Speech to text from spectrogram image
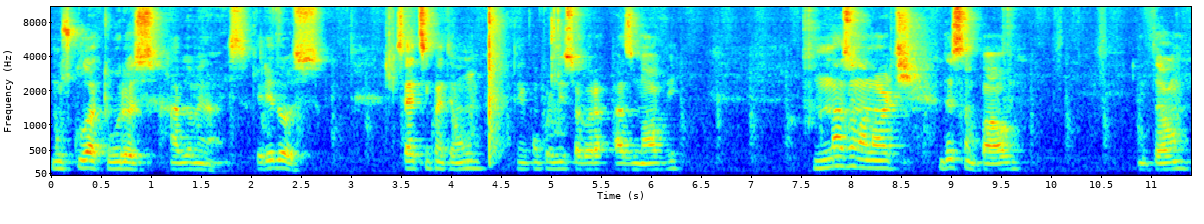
musculaturas abdominais. Queridos, 7h51, tenho compromisso agora às 9 na Zona Norte de São Paulo. Então,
